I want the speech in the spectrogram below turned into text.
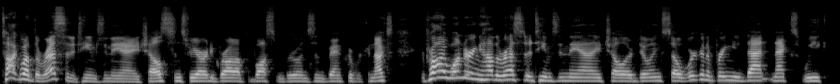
talk about the rest of the teams in the NHL. Since we already brought up the Boston Bruins and the Vancouver Canucks, you're probably wondering how the rest of the teams in the NHL are doing. So we're going to bring you that next week.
